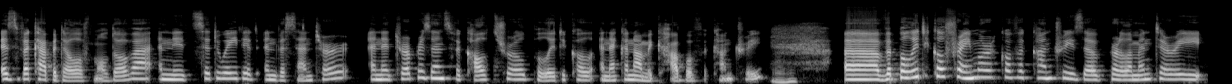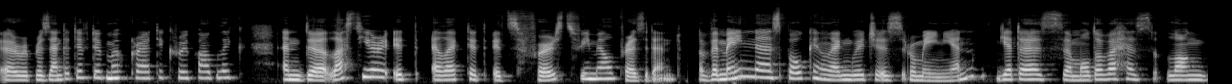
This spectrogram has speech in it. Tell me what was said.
is the capital of Moldova and it's situated in the center and it represents the cultural, political, and economic hub of the country. Mm-hmm. Uh, the political framework of the country is a parliamentary uh, representative democratic republic, and uh, last year it elected its first female president. The main uh, spoken language is Romanian, yet, as Moldova has long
